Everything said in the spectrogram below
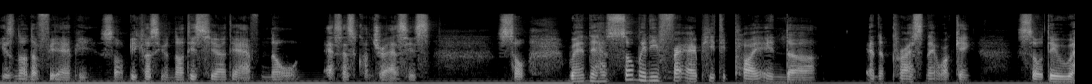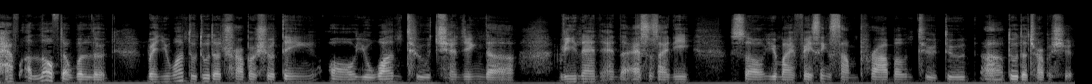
it's not a FIT AP. So because you notice here, they have no access control access. So when they have so many FAT AP deployed in the enterprise networking, so they will have a lot of the overload. When you want to do the troubleshooting or you want to changing the VLAN and the SSID, so you might facing some problem to do uh, do the troubleshoot.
